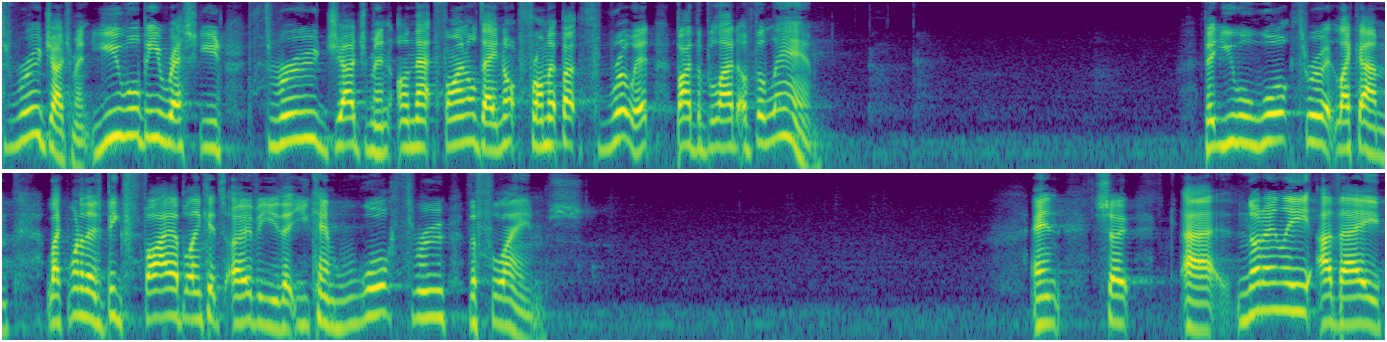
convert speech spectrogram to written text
through judgment. You will be rescued through judgment on that final day, not from it, but through it by the blood of the Lamb. That you will walk through it like, um, like one of those big fire blankets over you, that you can walk through the flames. And so, uh, not only are they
